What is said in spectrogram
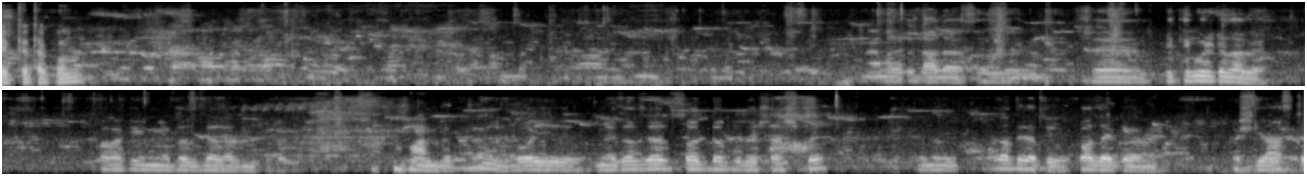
দেখতে থাকুন। একটা দাদা আছে সে পৃথিবী উল্টে যাবে সবাইকে দেওয়া রাজনীতি করে। হুম, ওই মেজাজ দেওয়ার চোদ্দ পুলিশ আসবে। কোনো জাতি জাতি পর্যায় করে নেয়। লাস্টে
